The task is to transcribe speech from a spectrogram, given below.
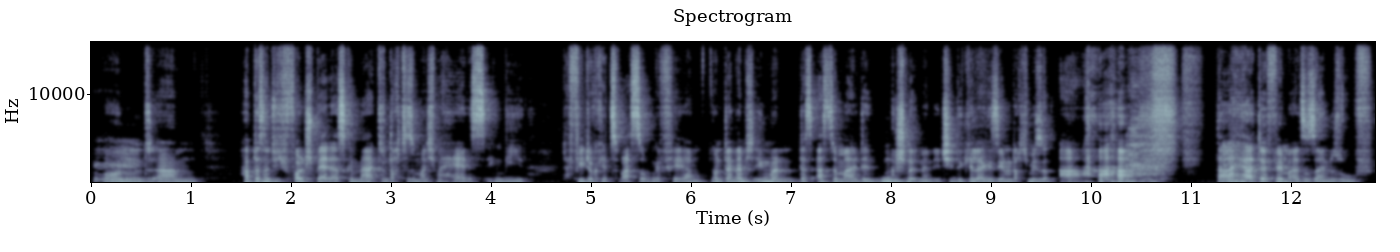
Hm. Und ähm, habe das natürlich voll spät erst gemerkt und dachte so manchmal, hä, das ist irgendwie da fehlt doch jetzt was so ungefähr. Und dann habe ich irgendwann das erste Mal den ungeschnittenen Itchy the Killer gesehen und dachte mir so, aha, daher hat der Film also seinen Ruf.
